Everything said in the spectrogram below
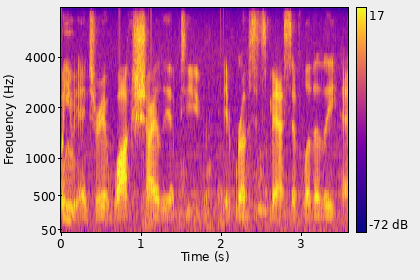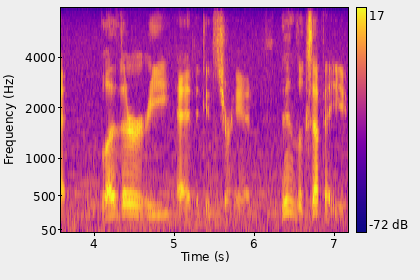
When you enter, it walks shyly up to you. It rubs its massive leathery head, leathery head against your hand. Then it looks up at you.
